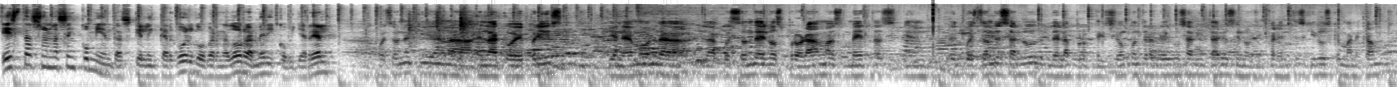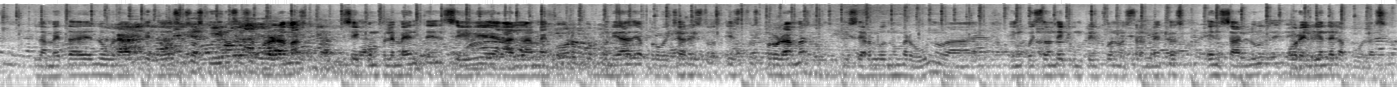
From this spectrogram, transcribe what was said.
estas son las encomiendas que le encargó el gobernador Américo Villarreal. Pues son aquí en la, en la COEPRIS tenemos la, la, cuestión de los programas, metas, en, en, cuestión de salud, de la protección contra riesgos sanitarios en los diferentes giros que manejamos. La meta es lograr que todos esos giros, esos programas se complementen, se llegue a la mejor oportunidad de aprovechar estos, estos programas y ser los número uno a, en cuestión de cumplir con nuestras metas en salud por el bien de la población.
